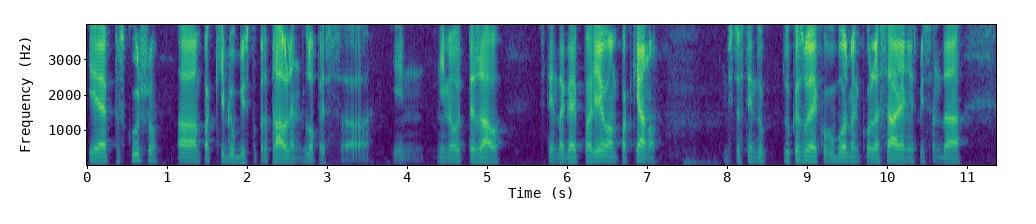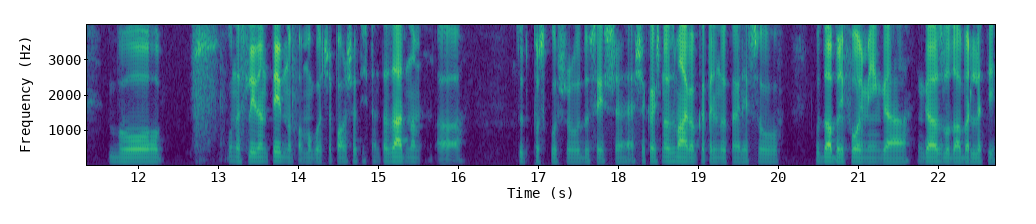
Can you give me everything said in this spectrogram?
je poskušal, uh, ampak je bil v bistvu pripravljen Lopes uh, in ni imel težav s tem, da ga je paril, ampak ja, no. V bistvu s tem dokazuje, kako bo borben kolesar. Jaz mislim, da bo v naslednjem tednu, pa mogoče pa še v tistem zadnjem, uh, tudi poskušal doseči še, še kakšno zmago, ker trenutno je res v, v dobri formi in ga, in ga zelo dobro leti.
